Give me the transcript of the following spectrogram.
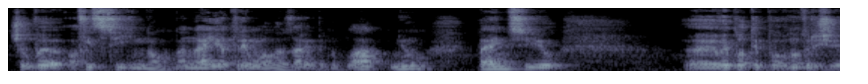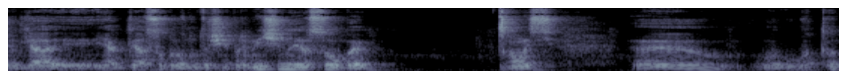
щоб ви офіційно на неї отримували заробітну платню, пенсію, виплати по внутрішньо для як для особи внутрішньо переміщеної особи. Ось. Е, От, от,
